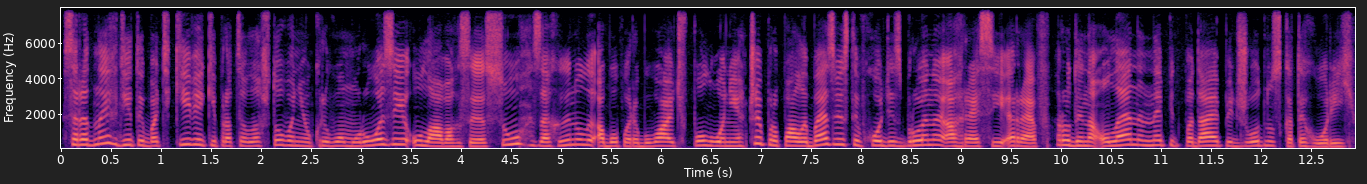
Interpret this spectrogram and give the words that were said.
Серед них діти батьків, які працевлаштовані у кривому розі, у лавах ЗСУ, загинули або перебувають в полоні, чи пропали безвісти в ході збройної агресії РФ. Родина Олени не підпадає під жодну з категорій.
